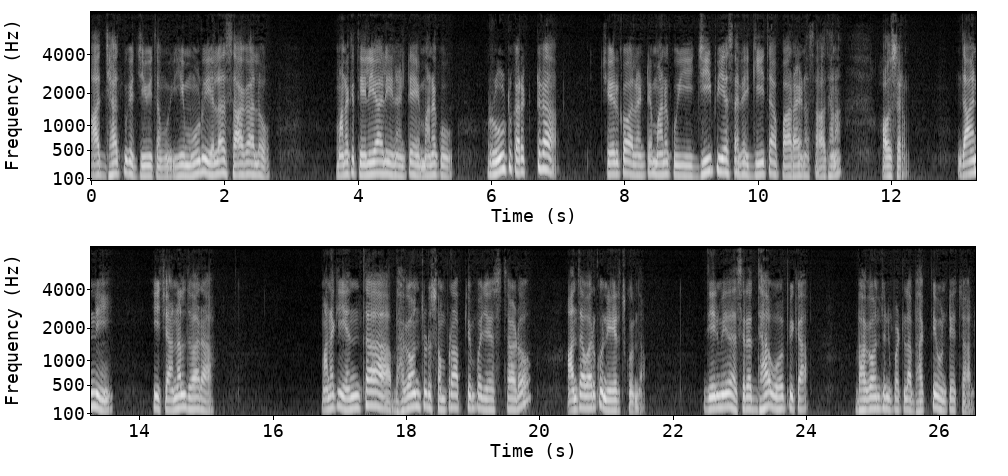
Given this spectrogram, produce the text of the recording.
ఆధ్యాత్మిక జీవితము. ఈ మూడు ఎలా సాగాలో మనకు తెలియాలి అంటే మనకు రూట్ కరెక్ట్గా చేరుకోవాలంటే మనకు ఈ జీపీఎస్ అనే గీతా పారాయణ సాధన అవసరం. దాన్ని ఈ ఛానల్ ద్వారా మనకి ఎంత భగవంతుడు సంప్రాప్తింపజేస్తాడో అంతవరకు నేర్చుకుందాం. దీని మీద శ్రద్ధ ఓపిక భగవంతుని పట్ల భక్తి ఉంటే చాలు.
